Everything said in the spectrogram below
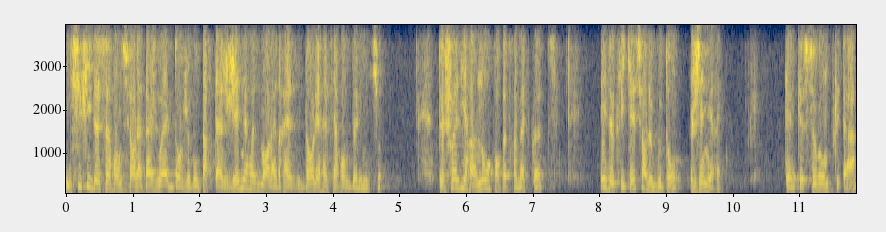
il suffit de se rendre sur la page web dont je vous partage généreusement l'adresse dans les références de l'émission, de choisir un nom pour votre mascotte et de cliquer sur le bouton Générer. Quelques secondes plus tard,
